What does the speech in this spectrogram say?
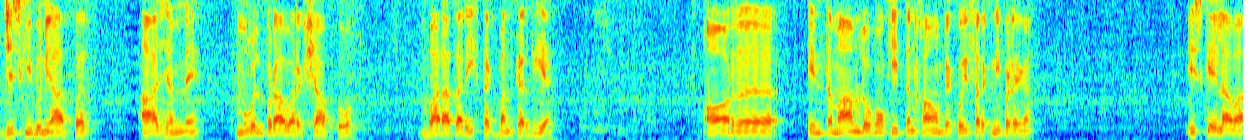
جس کی بنیاد پر آج ہم نے مغل پورہ ورک شاپ کو بارہ تاریخ تک بند کر دیا اور ان تمام لوگوں کی تنخواہوں پہ کوئی فرق نہیں پڑے گا۔ اس کے علاوہ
